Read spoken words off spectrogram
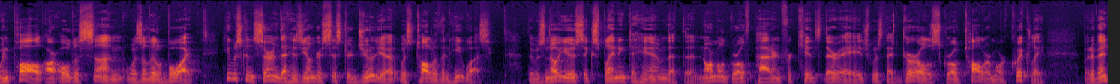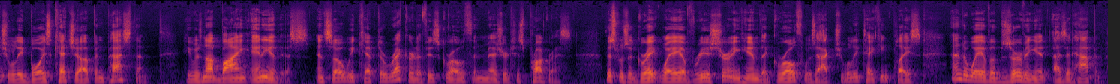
When Paul, our oldest son, was a little boy, he was concerned that his younger sister Julia was taller than he was. There was no use explaining to him that the normal growth pattern for kids their age was that girls grow taller more quickly, but eventually boys catch up and pass them. He was not buying any of this, and so we kept a record of his growth and measured his progress. This was a great way of reassuring him that growth was actually taking place and a way of observing it as it happened.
